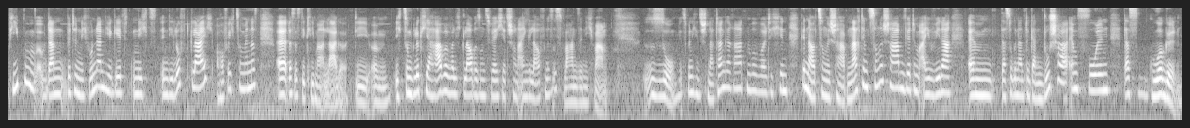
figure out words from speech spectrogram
piepen, dann bitte nicht wundern, hier geht nichts in die Luft gleich, hoffe ich zumindest. Äh, das ist die Klimaanlage, die ähm, ich zum Glück hier habe, weil ich glaube, sonst wäre ich jetzt schon eingelaufen. Es ist wahnsinnig warm. So, jetzt bin ich ins Schnattern geraten. Wo wollte ich hin? Genau, Zungeschaben. Nach dem Zungeschaben wird im Ayurveda ähm, das sogenannte Gandusha empfohlen, das Gurgeln.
